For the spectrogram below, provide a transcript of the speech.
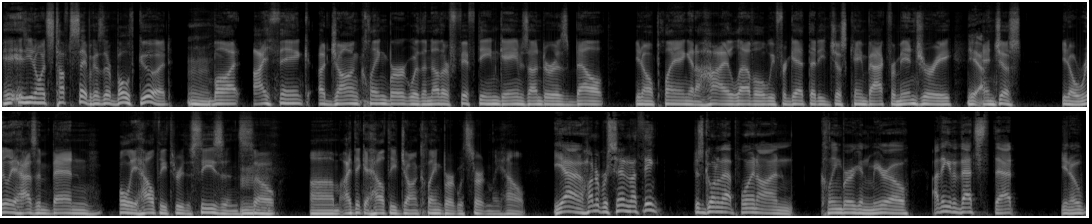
it, you know, it's tough to say because they're both good. But I think a John Klingberg with another 15 games under his belt, you know, playing at a high level. We forget that he just came back from injury Yeah. and just, you know, really hasn't been fully healthy through the season. So um, I think a healthy John Klingberg would certainly help. Yeah, 100%. And I think just going to that point on Klingberg and Miro, I think that that's that, you know,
